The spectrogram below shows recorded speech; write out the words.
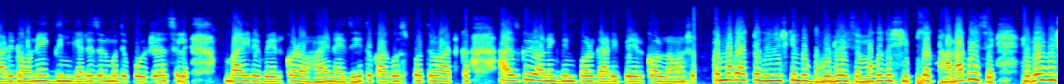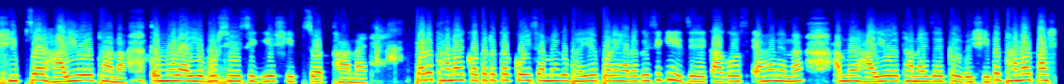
গাড়িটা অনেক দিন গ্যারেজের মধ্যে পড়ে আসলে বাইরে বের করা হয় নাই। যেহেতু কাগজপত্র আটকা আজকেই অনেক দিন পর গাড়ি বের করলাম। আসলে তো মোকে একটা জিনিস কিন্তু ভুল হয়েছে। মোকে যে শিবচর থানা কইছে সেটা শিবচর হাইওয়ে থানা। তো মোরা ইয়ে পড়ছি হয়েছে গিয়ে শিবচর থানায়। পরে থানায় কথাটা তো কইছে, আমি আগে ভাইয়া পরে হারা কইছে কি যে কাগজ এখানে না, আপনার হাইওয়ে থানায় যাইতে শিব তো থানার পাশে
